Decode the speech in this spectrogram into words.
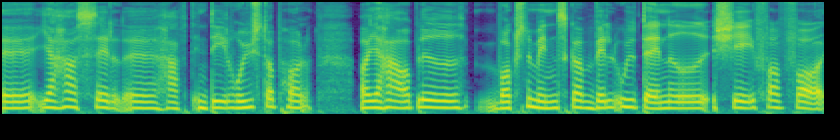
Øh, jeg har selv øh, haft en del rygestophold, og jeg har oplevet voksne mennesker, veluddannede chefer for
